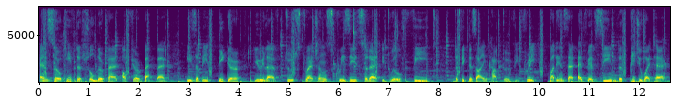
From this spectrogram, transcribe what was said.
and so if the shoulder pad of your backpack is a bit bigger, you will have to stretch and squeeze it so that it will fit the Peak Design Capture V3. But instead, as we have seen, the PGY Tech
